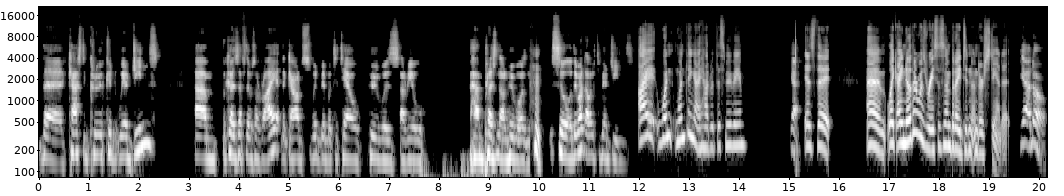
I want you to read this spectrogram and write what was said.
the cast and crew couldn't wear jeans um, because if there was a riot, the guards wouldn't be able to tell who was a real um, prisoner and who wasn't. Hmm. So they weren't allowed to wear jeans. I one one thing I had with this movie Yeah. is that um like I know there was racism but I didn't understand it. Yeah, no.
